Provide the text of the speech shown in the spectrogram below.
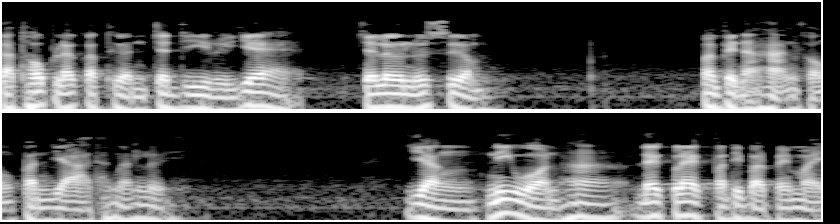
กระทบแล้วกระเทือนจะดีหรือแย่จเจริญหรือเสื่อม มันเป็นอาหารของปัญญาทั้งนั้นเลย อย่างนิวรณ์ห้าแรก ๆ ปฏิบัติใหม่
